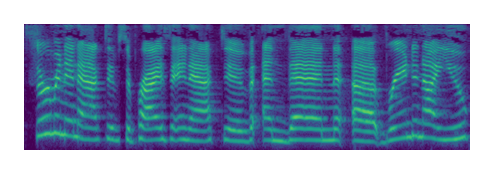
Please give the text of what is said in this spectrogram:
Sermon inactive, Surprise inactive, and then uh, Brandon Aiyuk.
